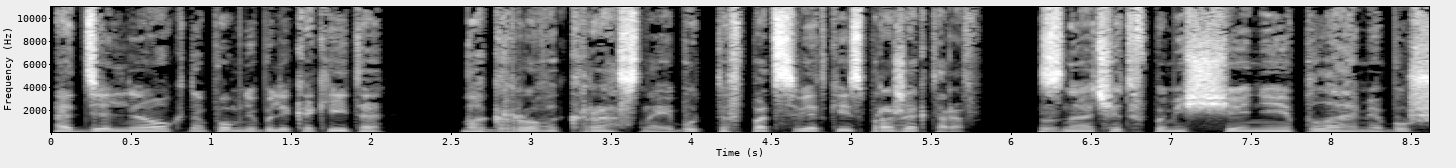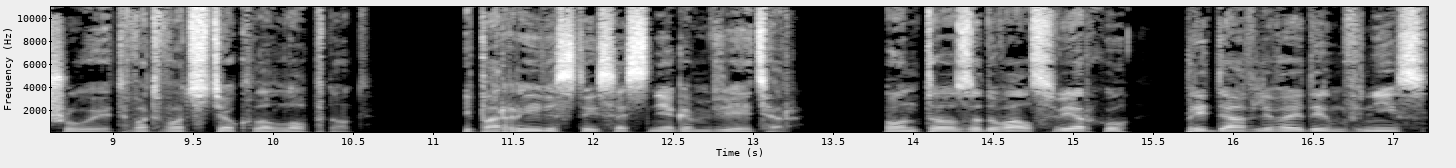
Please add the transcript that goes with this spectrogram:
Отдельные окна, помню, были какие-то багрово-красные, будто в подсветке из прожекторов. Значит, в помещении пламя бушует, вот-вот стекла лопнут. И порывистый со снегом ветер. Он то задувал сверху, придавливая дым вниз,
